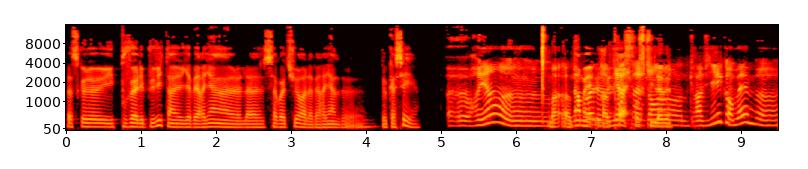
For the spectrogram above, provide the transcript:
Parce qu'il pouvait aller plus vite, hein, il y avait rien, la- sa voiture, elle avait rien de, de cassé. Euh, rien. euh, Bah, tu non, mais vois je le veux dire, je pense qu'il le gravier quand même. euh,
